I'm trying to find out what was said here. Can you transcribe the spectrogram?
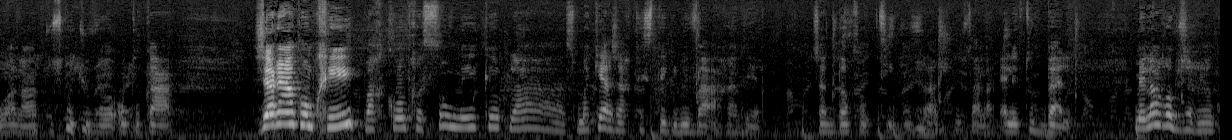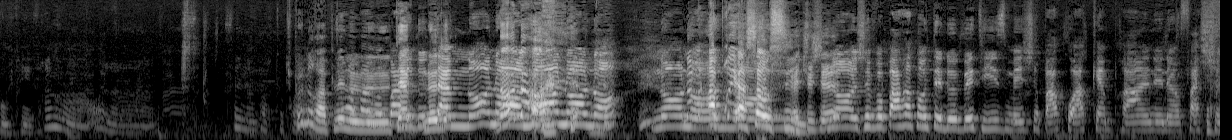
voilà, tout ce que tu veux. En tout cas, j'ai rien compris. Par contre, son make-up maquillage artistique lui va à ravir. J'adore son petit visage. Elle est toute belle. Mais la robe, j'ai rien compris. Vraiment, oh. C'est n'importe quoi. Tu peux nous rappeler vas le- le- thème- de le- thème, Non, non, Non, non, non. non, non, non, non. après, il y a non. ça aussi. mais tu sais, Non, je ne veux pas raconter de bêtises, mais je sais pas quoi, camp run, fashion,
